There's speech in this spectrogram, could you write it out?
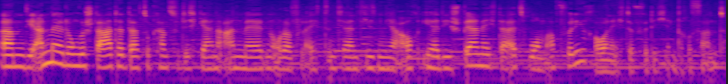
ähm, die Anmeldung gestartet. Dazu kannst du dich gerne anmelden oder vielleicht sind ja in diesem Jahr auch eher die Sperrnächte als Warm-up für die Rauhnächte für dich interessant.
